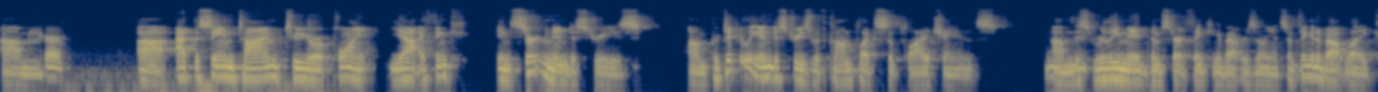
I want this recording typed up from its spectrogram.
Um, sure. Uh, at the same time, to your point, yeah, I think in certain industries, um, particularly industries with complex supply chains, um, mm-hmm. this really made them start thinking about resilience. I'm thinking about like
